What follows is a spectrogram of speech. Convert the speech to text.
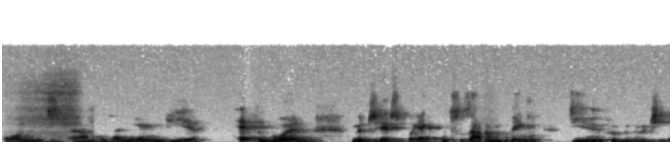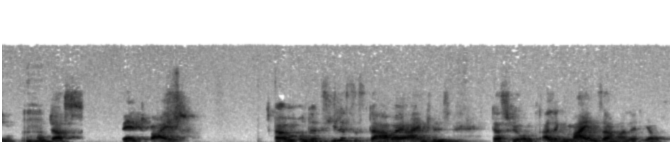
und ähm, Unternehmen, die helfen wollen, mit Hilfsprojekten zusammenbringen, die Hilfe benötigen mhm. und das weltweit. Ähm, unser Ziel ist es dabei eigentlich, dass wir uns alle gemeinsam, alle, die auch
